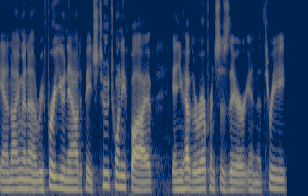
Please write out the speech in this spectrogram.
And I'm going to refer you now to page 225, and you have the references there in the three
